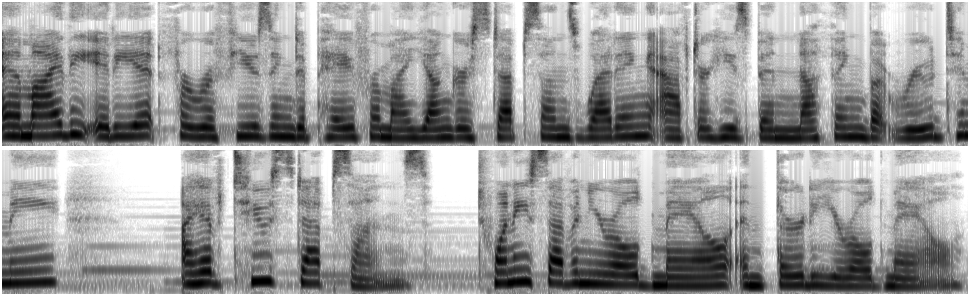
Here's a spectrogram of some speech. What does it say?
Am I the idiot for refusing to pay for my younger stepson's wedding after he's been nothing but rude to me? I have two stepsons 27 year old male and 30 year old male.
